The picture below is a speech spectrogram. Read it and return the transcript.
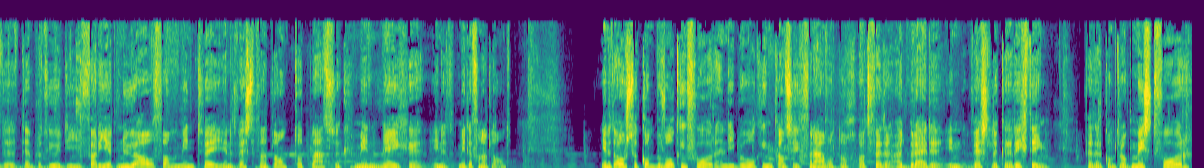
De temperatuur die varieert nu al van min 2 in het westen van het land... tot plaatselijk min 9 in het midden van het land. In het oosten komt bewolking voor... en die bewolking kan zich vanavond nog wat verder uitbreiden in westelijke richting. Verder komt er ook mist voor,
